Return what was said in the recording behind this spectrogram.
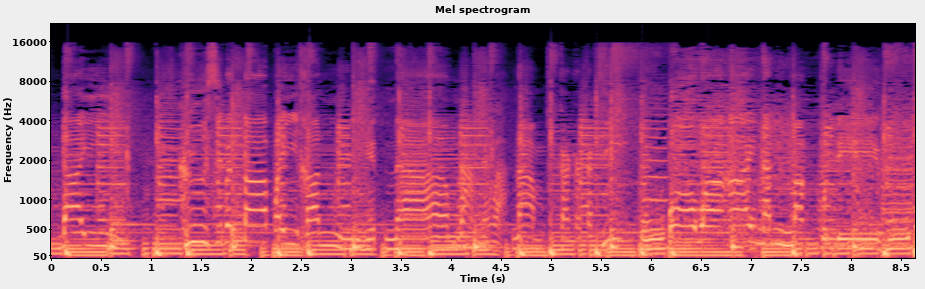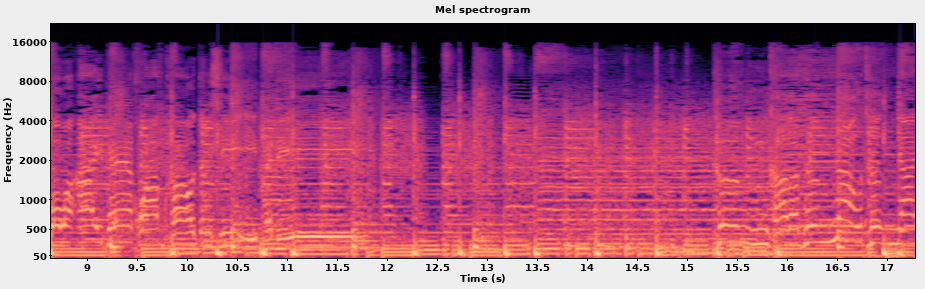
ากได้คือสิเป็นตาไปคันเห็ดน้ำน้ำยังล่ะน้ำกะกะกะทิหูบอว่าอายนั้นมักคนดี หูบอว่าอายแพ้ความข่าวจังสีแท้ดีเทิงขาละเทิงเงาเทิงใหญ่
